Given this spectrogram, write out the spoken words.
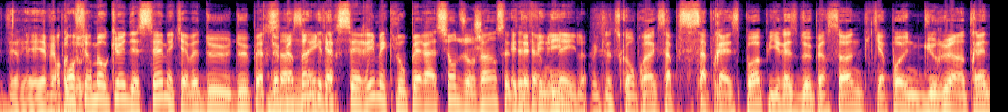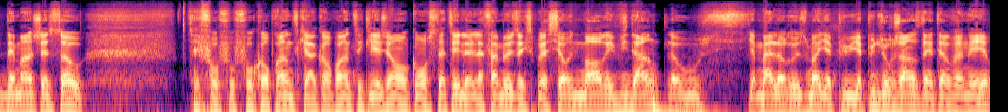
Dire, il y avait on pas confirmait aucun décès, mais qu'il y avait deux, deux personnes, deux personnes incarcérées, étaient... mais que l'opération d'urgence était, était terminée. Là. là. tu comprends que ça, si ça presse pas, puis il reste deux personnes, puis qu'il n'y a pas une grue en train de démancher ça. Ou... Il faut, faut, faut comprendre ce qu'il y a à comprendre, c'est que les gens ont constaté la fameuse expression une mort évidente, là où y a, malheureusement il n'y a plus, a plus d'urgence d'intervenir.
